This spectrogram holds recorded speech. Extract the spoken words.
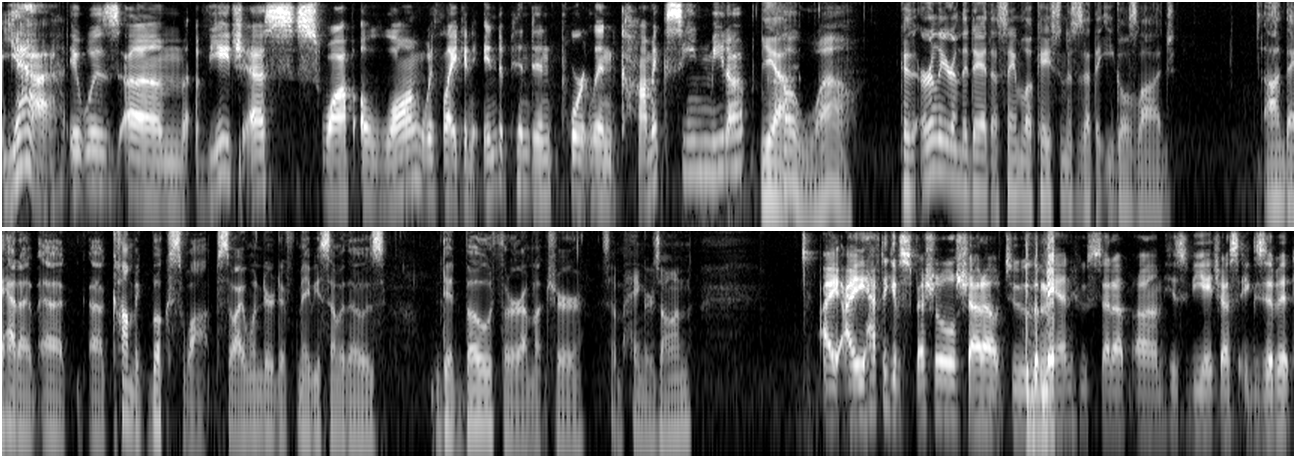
Yeah, it was um, a VHS swap along with like an independent Portland comic scene meetup. Yeah, Oh wow. because earlier in the day at the same location, this is at the Eagles Lodge. Um, they had a, a, a comic book swap, so I wondered if maybe some of those did both, or I'm not sure. Some hangers on. I, I have to give special shout out to the man who set up um, his VHS exhibit.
